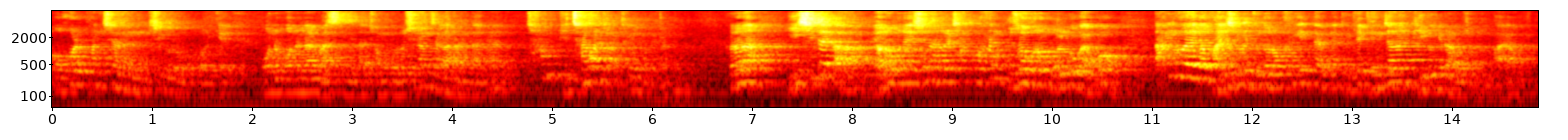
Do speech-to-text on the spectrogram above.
뭐 홀펀치하는 식으로 뭐 이렇게 오늘 어느 날 왔습니다 정도로 신앙생활을 한다면 참 비참하죠 어떻게 보면. 그러나 이 시대가 여러분의 신앙을 자꾸 한 구석으로 몰고 가고 딴 거에 더 관심을 두도록 하기 때문에 그게 굉장한 비극이라고 저는 봐요.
